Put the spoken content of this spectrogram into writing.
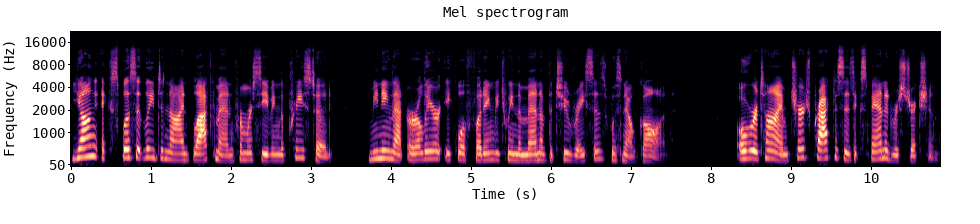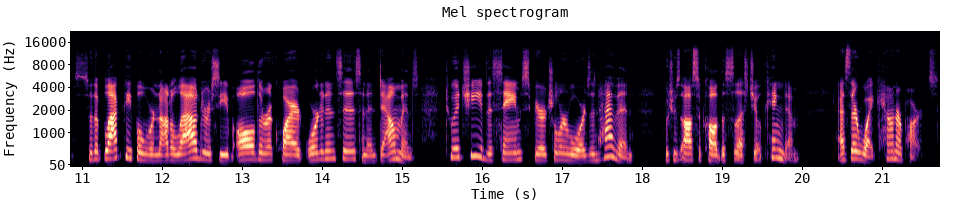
Young explicitly denied black men from receiving the priesthood, meaning that earlier equal footing between the men of the two races was now gone. Over time, church practices expanded restrictions so that black people were not allowed to receive all the required ordinances and endowments to achieve the same spiritual rewards in heaven which was also called the Celestial Kingdom, as their white counterparts.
